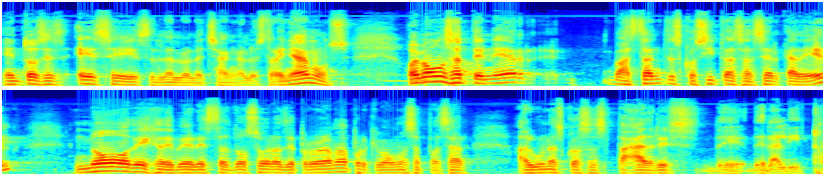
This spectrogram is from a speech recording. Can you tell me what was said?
Entonces, ese es Lalo La Changa, lo extrañamos. Hoy vamos a tener bastantes cositas acerca de él. No deje de ver estas dos horas de programa porque vamos a pasar algunas cosas padres de, de Lalito.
